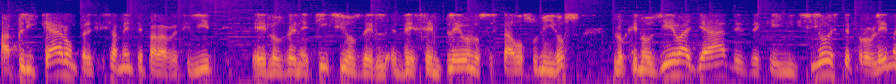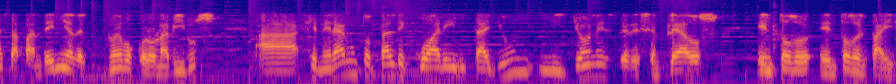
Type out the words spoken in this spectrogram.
aplicaron precisamente para recibir eh, los beneficios del desempleo en los Estados Unidos, lo que nos lleva ya desde que inició este problema, esta pandemia del nuevo coronavirus, a generar un total de 41 millones de desempleados en todo, en todo el país.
